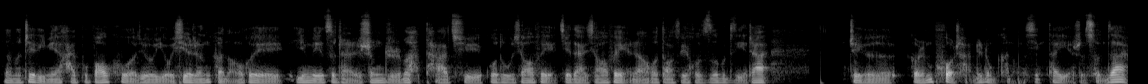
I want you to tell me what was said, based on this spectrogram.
那么这里面还不包括，就有些人可能会因为资产升值嘛，他去过度消费、借贷消费，然后到最后资不抵债，这个个人破产这种可能性它也是存在。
